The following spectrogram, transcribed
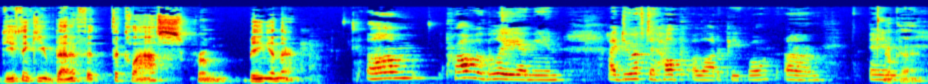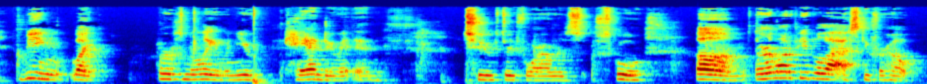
do you think you benefit the class from being in there? Um, probably. I mean, I do have to help a lot of people. Um, and Okay. being like personally, when you can do it in two, three, four hours of school, um, there are a lot of people that ask you for help.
